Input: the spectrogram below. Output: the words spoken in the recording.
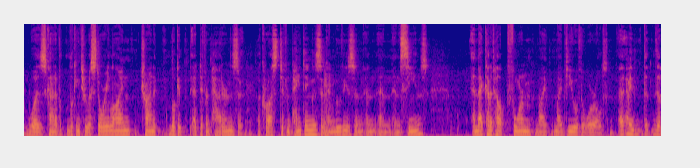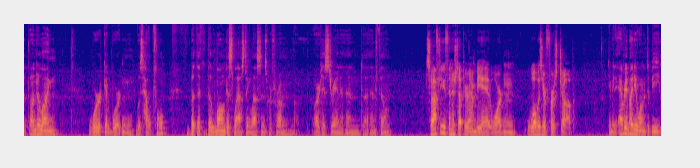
was kind of looking through a storyline, trying to look at, at different patterns across different paintings and, and Mhm. movies and, and, and, and scenes. And that kind of helped form my, my view of the world. I, I mean, the, the underlying work at Wharton was helpful, but the, the longest lasting lessons were from art history and, and, uh, and film. So after you finished up your MBA at Wharton, what was your first job? I mean, everybody wanted to be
